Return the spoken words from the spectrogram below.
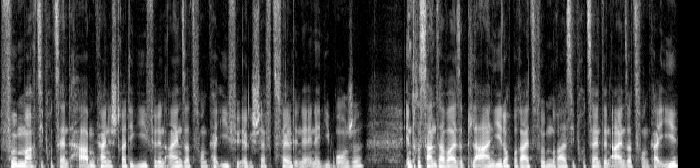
85 Prozent haben keine Strategie für den Einsatz von KI für ihr Geschäftsfeld in der Energiebranche. Interessanterweise planen jedoch bereits 35 Prozent den Einsatz von KI.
